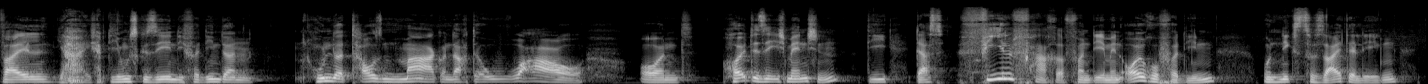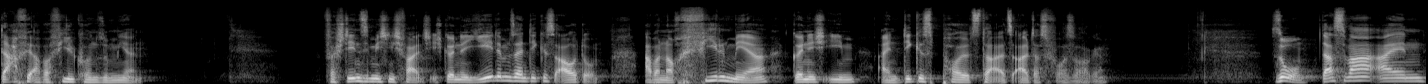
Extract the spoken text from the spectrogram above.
weil ja, ich habe die Jungs gesehen, die verdienen dann 100.000 Mark und dachte, wow. Und heute sehe ich Menschen, die das Vielfache von dem in Euro verdienen und nichts zur Seite legen, dafür aber viel konsumieren. Verstehen Sie mich nicht falsch, ich gönne jedem sein dickes Auto, aber noch viel mehr gönne ich ihm ein dickes Polster als Altersvorsorge. So, das war ein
